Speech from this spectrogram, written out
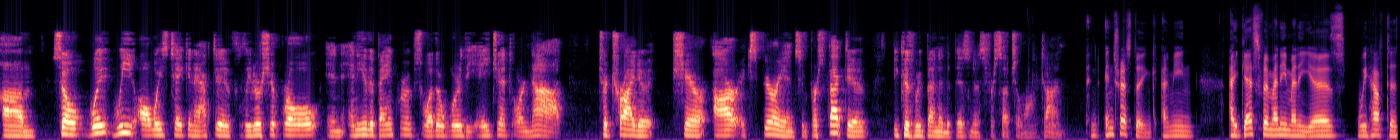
Um, so we, we always take an active leadership role in any of the bank groups whether we're the agent or not to try to share our experience and perspective because we've been in the business for such a long time. Interesting. I mean, I guess for many, many years, we have to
